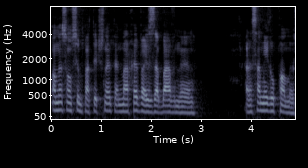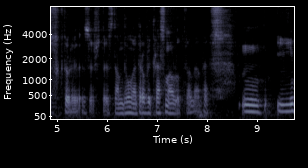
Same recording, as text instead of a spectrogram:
one są sympatyczne. Ten marchewa jest zabawny, ale sam jego pomysł, który to jest tam dwumetrowy krasnolud, prawda? Mm, I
